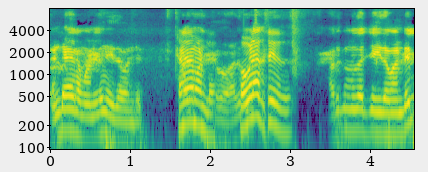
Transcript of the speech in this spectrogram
ரெண்டாயிரம் இதை வந்து கனடா மாடல ஓ, அது- எவ்வளவு செய்தது அதுக்கு முதல் செய்த வண்டில்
